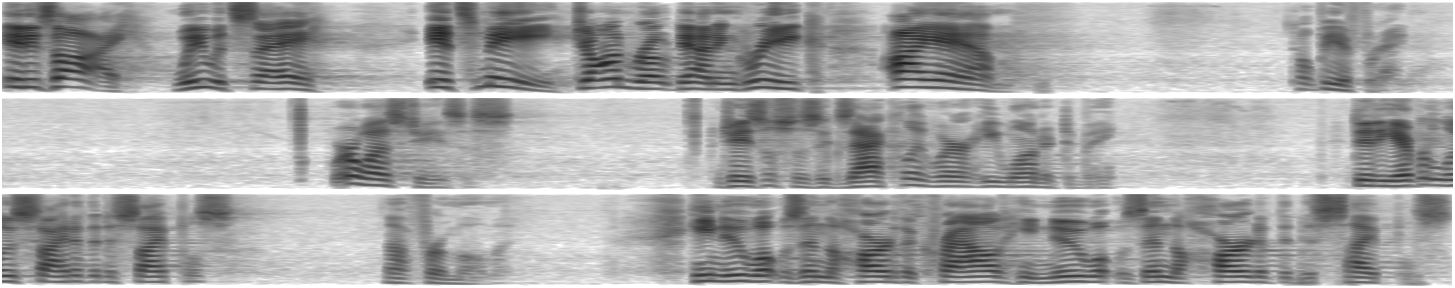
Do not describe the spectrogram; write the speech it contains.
It is I. We would say, It's me. John wrote down in Greek, I am. Don't be afraid. Where was Jesus? Jesus was exactly where he wanted to be. Did he ever lose sight of the disciples? Not for a moment. He knew what was in the heart of the crowd, he knew what was in the heart of the disciples.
